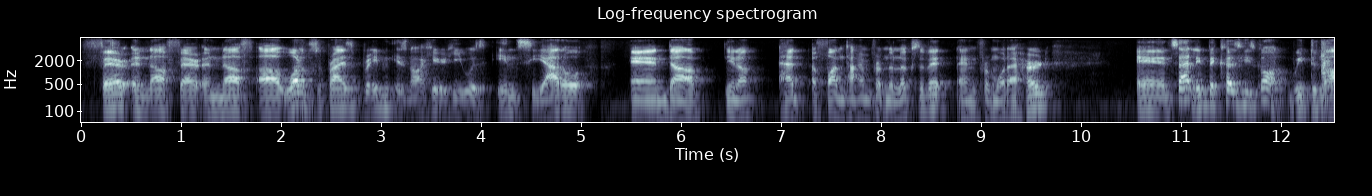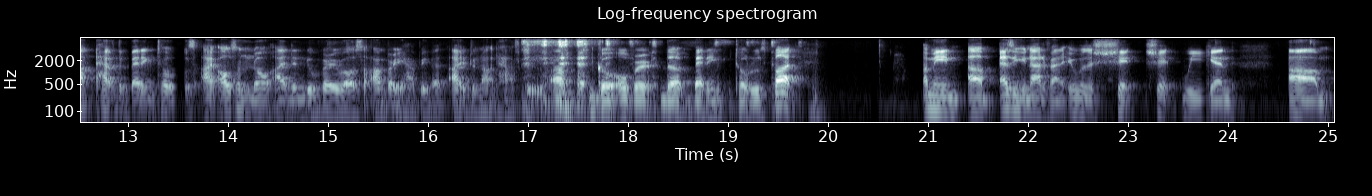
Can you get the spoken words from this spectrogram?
Fair enough. Fair enough. one of the surprises, Braden is not here. He was in Seattle and uh, you know had a fun time from the looks of it and from what I heard. And sadly, because he's gone, we do not have the betting totals. I also know I didn't do very well, so I'm very happy that I do not have to um, go over the betting totals. But I mean, um, as a United fan, it was a shit, shit weekend. Um,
